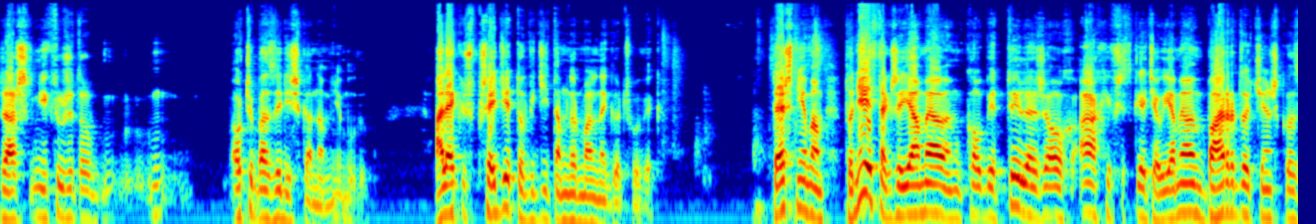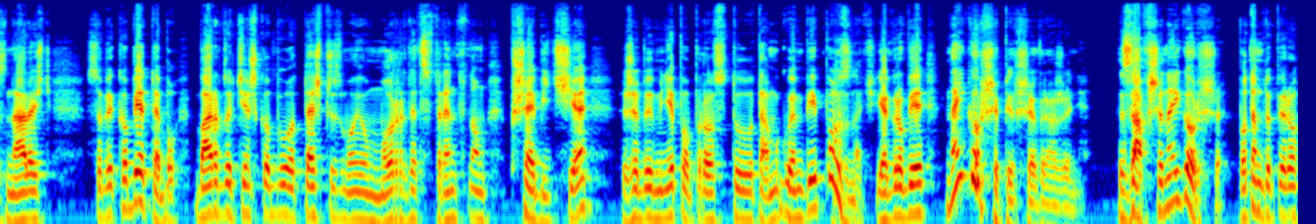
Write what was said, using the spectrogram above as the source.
że aż niektórzy to mm, oczy bazyliszka na mnie mówią. Ale jak już przejdzie, to widzi tam normalnego człowieka. Też nie mam, to nie jest tak, że ja miałem kobiet tyle, że och, ach i wszystkie leciały. Ja miałem bardzo ciężko znaleźć sobie kobietę, bo bardzo ciężko było też przez moją mordę wstrętną przebić się, żeby mnie po prostu tam głębiej poznać. Jak robię najgorsze pierwsze wrażenie. Zawsze najgorsze. Potem dopiero,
